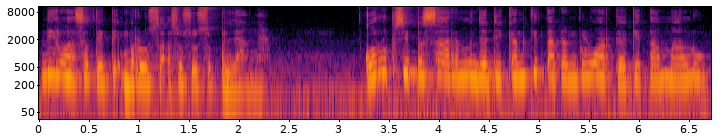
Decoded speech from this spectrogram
nila setitik merusak susu sebelanga. Korupsi besar menjadikan kita dan keluarga kita malu.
